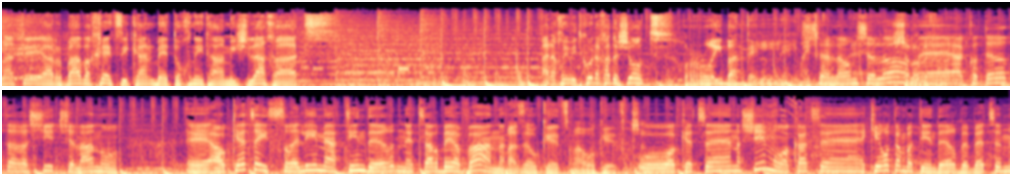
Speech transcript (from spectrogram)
כמעט אה, ארבע וחצי כאן בתוכנית המשלחת. אנחנו עם עדכון החדשות, רועי בנדל. שלום, שלום. שלום לך. הכותרת הראשית שלנו, אה, העוקץ הישראלי מהטינדר נעצר ביוון. מה זה עוקץ? מה הוא עוקץ עכשיו? הוא עוקץ אה, נשים, הוא עקץ, הכיר אותם בטינדר ובעצם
